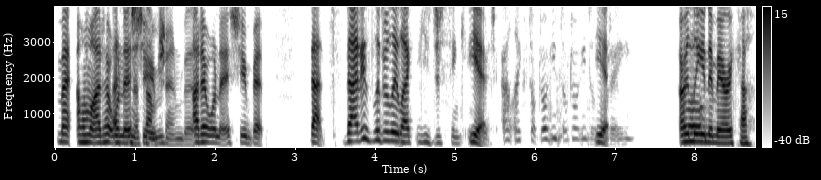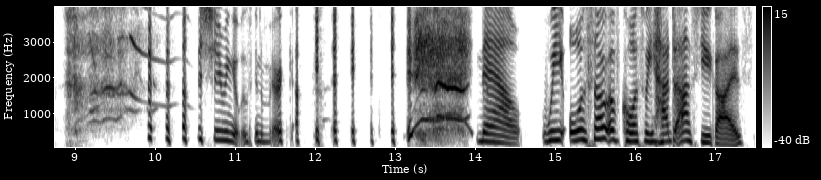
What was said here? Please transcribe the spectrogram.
Ma- um, I don't want to assume. assumption, but I don't want to assume, but that's That is literally like he's just sinking. Yeah. like stop talking, stop talking, stop Yeah. talking. only Oh. in America. I'm assuming it was in America. now, we also, of course, we had to ask you guys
